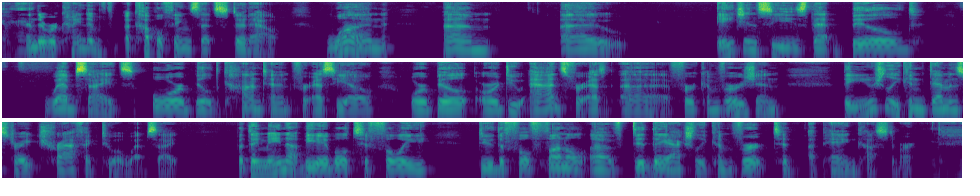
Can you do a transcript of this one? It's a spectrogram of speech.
Mm-hmm. And there were kind of a couple things that stood out. One, um, uh, agencies that build websites or build content for SEO or build or do ads for uh, for conversion, they usually can demonstrate traffic to a website but they may not be able to fully do the full funnel of did they actually convert to a paying customer. Mm-hmm.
